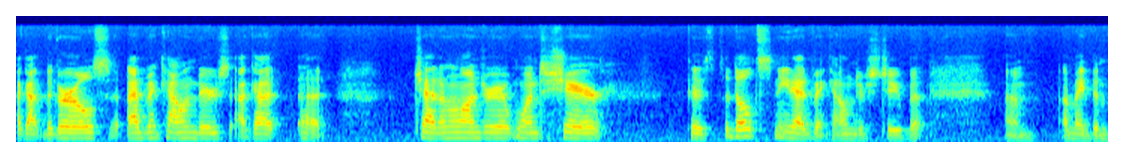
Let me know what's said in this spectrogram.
I got the girls advent calendars. I got uh, Chad and Alondra one to share because adults need advent calendars too, but um, I made them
